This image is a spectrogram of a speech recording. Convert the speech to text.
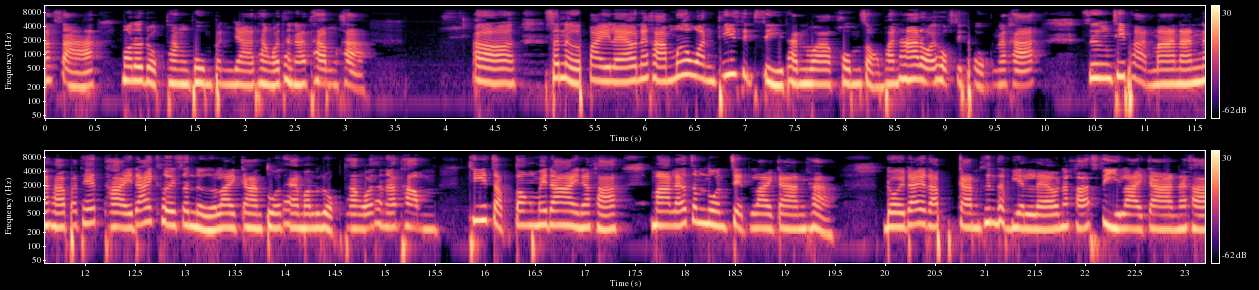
รักษามรดกทางภูมิปัญญาทางวัฒนธรรมค่ะเเสนอไปแล้วนะคะเมื่อวันที่ 14 ธันวาคม 2566 นะคะ ซึ่งที่ผ่านมานั้นนะคะ ประเทศไทยได้เคยเสนอรายการตัวแทนมรดกทางวัฒนธรรม ที่จับต้องไม่ได้นะคะ มาแล้วจำนวน 7 รายการค่ะ โดยได้รับการขึ้นทะเบียนแล้วนะคะ 4 รายการนะคะ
